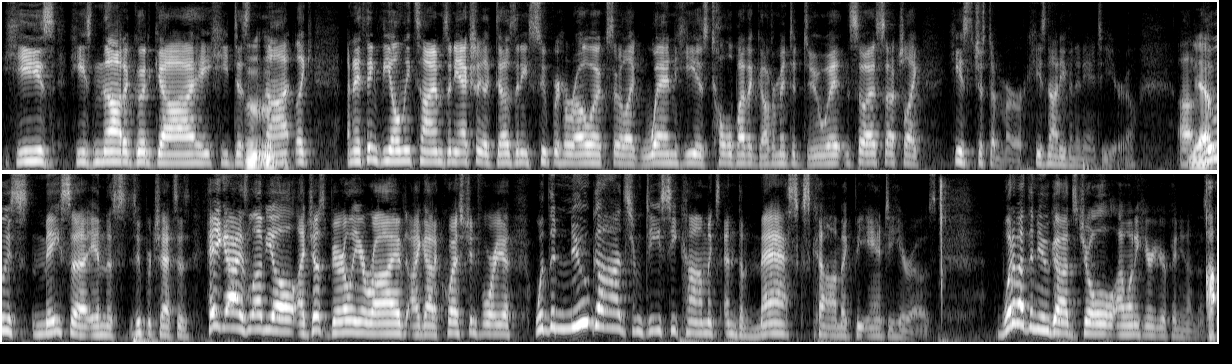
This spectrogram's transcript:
he's he's not a good guy. He does not like. And I think the only times when he actually like does any superheroics are like when he is told by the government to do it, and so as such, like he's just a merc. He's not even an anti-hero. Uh, Yep. Luis Mesa in the super chat says, "Hey guys, love y'all. I just barely arrived. I got a question for you. Would the new gods from DC Comics and the Masks comic be anti-heroes? What about the new gods, Joel? I want to hear your opinion on this. one.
